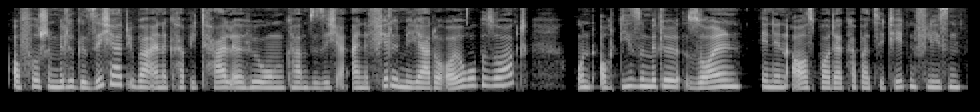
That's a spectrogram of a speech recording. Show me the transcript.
auf frische Mittel gesichert. Über eine Kapitalerhöhung haben sie sich eine Viertelmilliarde Euro besorgt. Und auch diese Mittel sollen in den Ausbau der Kapazitäten fließen.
